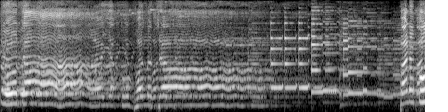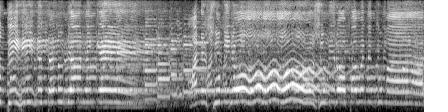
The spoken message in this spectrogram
જોદાયક ફલ ચા. પણ બુદ્ધિહીન તનુ જાન કે અને સુમિરો સુમિરો પવન કુમાર,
